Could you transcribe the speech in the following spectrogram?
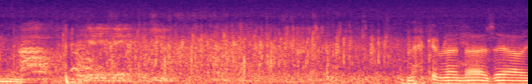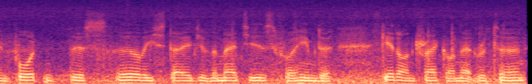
Hmm. McEnroe knows how important this early stage of the match is for him to get on track on that return.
